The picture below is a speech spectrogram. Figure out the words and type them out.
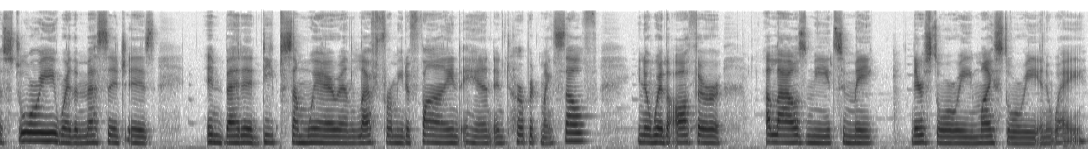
a story where the message is embedded deep somewhere and left for me to find and interpret myself, you know, where the author allows me to make their story my story in a way.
